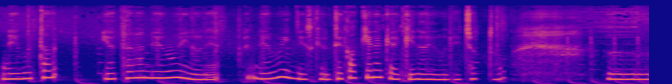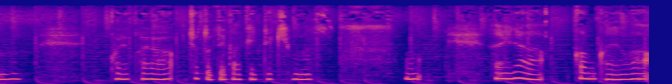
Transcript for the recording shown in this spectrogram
眠た、やたら眠いので、眠いんですけど、出かけなきゃいけないので、ちょっと、うーん、これからちょっと出かけてきます。うん。それでは、今回は、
